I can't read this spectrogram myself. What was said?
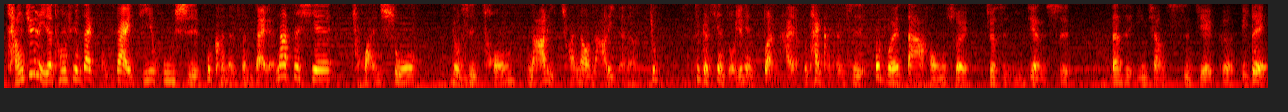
长距离的通讯在古代几乎是不可能存在的。那这些传说又是从哪里传到哪里的呢？就这个线索有点断开了，不太可能是会不会大洪水就是一件事，但是影响世界各地？，对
